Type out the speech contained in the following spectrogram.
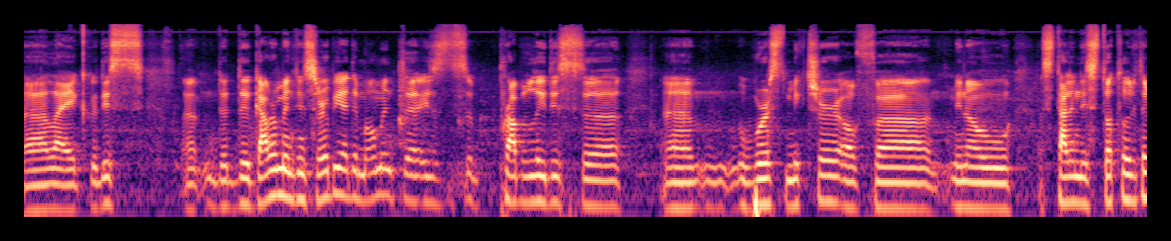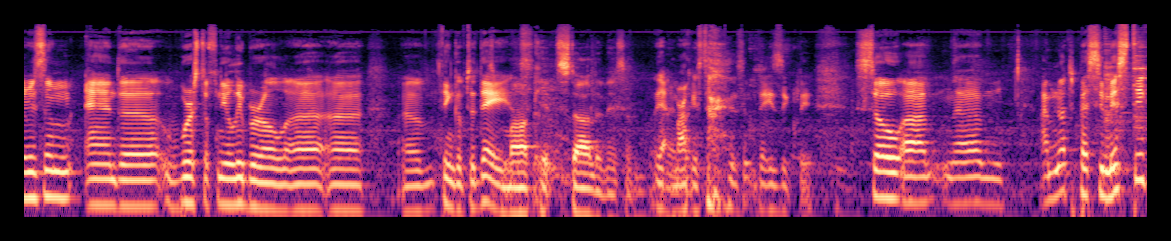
Uh, like this uh, the, the government in Serbia at the moment uh, is uh, probably this uh, um, worst mixture of uh, you know Stalinist totalitarianism and uh, worst of neoliberal uh, uh, uh, thing of today. Market Stalinism. Yeah, maybe. market Stalinism, basically. So um, um, I'm not pessimistic,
